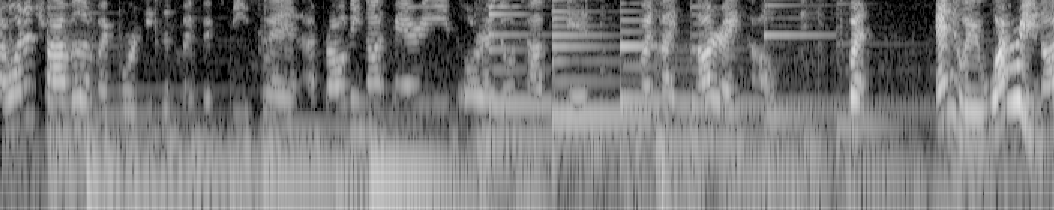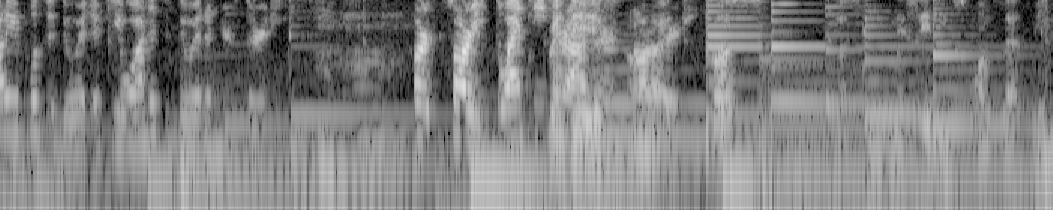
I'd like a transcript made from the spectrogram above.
I want to travel in my 40s and my 50s when I'm probably not married or I don't have kids, but like not right now. But anyway, why were you not able to do it if you wanted to do it in your 30s? Mm, Or sorry, 20s, 20 rather, not alright. 30s. Because, because my savings won't let me.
